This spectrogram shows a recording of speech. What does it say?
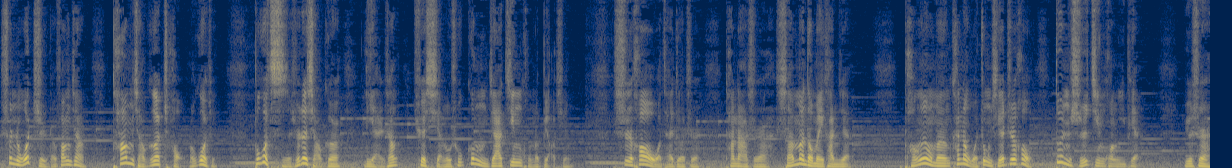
顺着我指着方向，汤姆小哥瞅了过去。不过此时的小哥脸上却显露出更加惊恐的表情。事后我才得知，他那时什么都没看见。朋友们看到我中邪之后，顿时惊慌一片。于是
